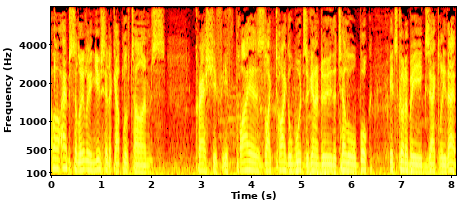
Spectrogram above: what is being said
Oh, absolutely. And you've said a couple of times, Crash, if, if players like Tiger Woods are going to do the tell-all book, it's got to be exactly that.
